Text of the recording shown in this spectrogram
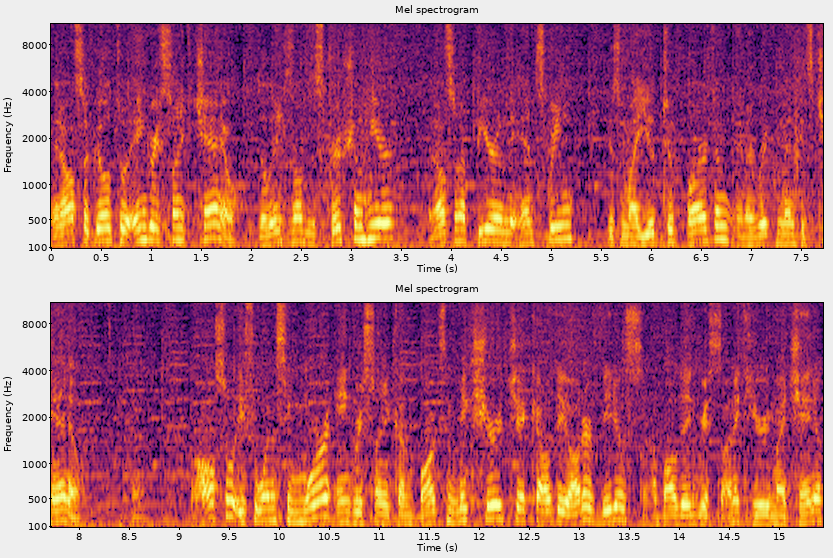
and also go to Angry Sonic channel. The link is on the description here and also up here on the end screen is my YouTube partner and I recommend his channel. Also, if you want to see more Angry Sonic unboxing, make sure to check out the other videos about Angry Sonic here in my channel.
